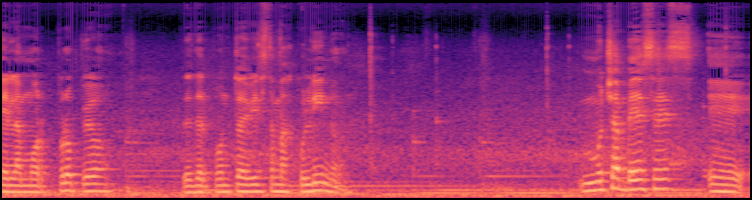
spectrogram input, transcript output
el amor propio desde el punto de vista masculino. Muchas veces eh,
